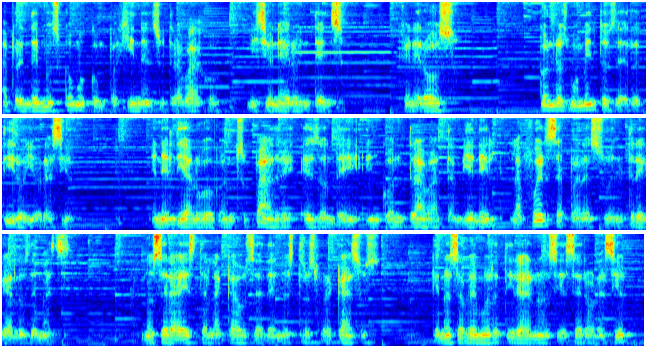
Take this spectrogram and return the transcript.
aprendemos cómo compaginan su trabajo misionero intenso, generoso, con los momentos de retiro y oración. En el diálogo con su Padre es donde encontraba también él la fuerza para su entrega a los demás. ¿No será esta la causa de nuestros fracasos, que no sabemos retirarnos y hacer oración?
